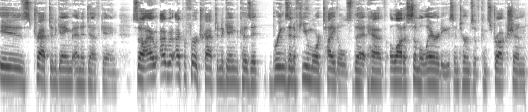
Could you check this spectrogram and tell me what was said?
is trapped in a game and a death game. So I I prefer trapped in a game because it brings in a few more titles that have a lot of similarities in terms of construction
